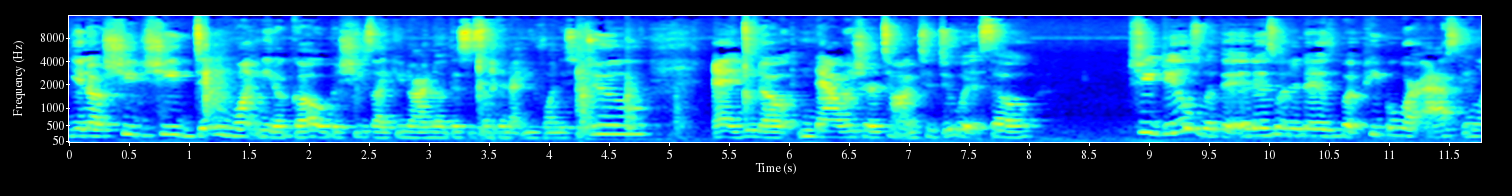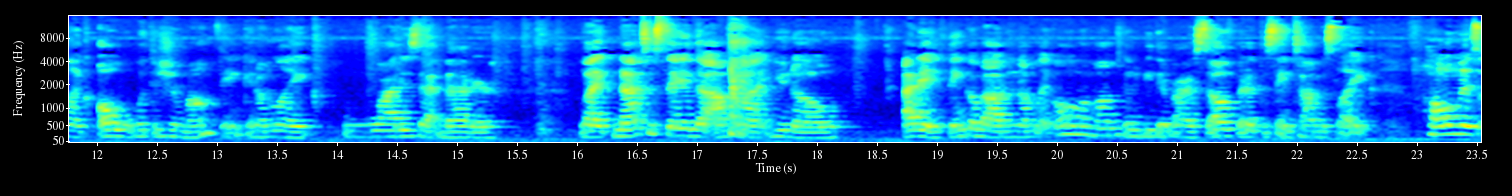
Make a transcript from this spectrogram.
you know, she she didn't want me to go, but she's like, you know, I know this is something that you've wanted to do, and you know now is your time to do it. So she deals with it. It is what it is. But people were asking like oh what does your mom think? And i'm like why does that matter? Like not to say that i'm not you know i didn't think about it and i'm like oh my mom's gonna be there by herself but at the same time it's like home is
